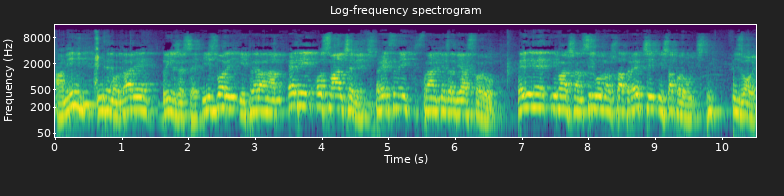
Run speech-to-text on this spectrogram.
A mi idemo dalje, bliže se izbori i treba nam Edin Osmančević, predsjednik stranke za dijasporu. Edine, imaš nam sigurno šta reći i šta poručiti. Izvoli.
